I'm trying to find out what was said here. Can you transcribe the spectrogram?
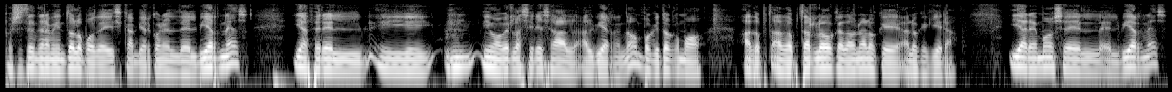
pues este entrenamiento lo podéis cambiar con el del viernes y hacer el y, mover las series al, viernes, ¿no? Un poquito como adoptarlo cada uno a lo que a lo que quiera. Y haremos el, viernes,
